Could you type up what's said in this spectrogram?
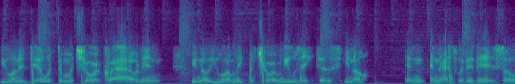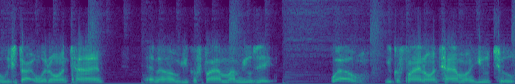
you want to deal with the mature crowd, and you know you want to make mature music because you know, and and that's what it is. So we starting with on time, and um, you can find my music. Well, you can find on time on YouTube.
